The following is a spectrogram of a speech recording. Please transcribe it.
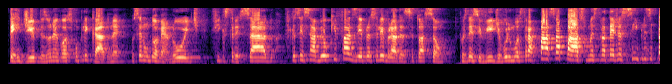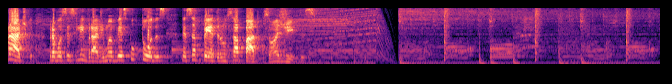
Ter dívidas é um negócio complicado, né? Você não dorme à noite, fica estressado, fica sem saber o que fazer para se livrar dessa situação. Pois nesse vídeo eu vou lhe mostrar passo a passo uma estratégia simples e prática para você se livrar de uma vez por todas dessa pedra no sapato que são as dívidas.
